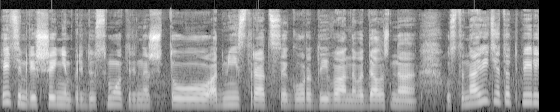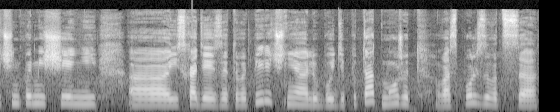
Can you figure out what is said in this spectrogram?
Этим решением предусмотрено, что администрация города Иваново должна установить этот перечень помещений. Э, исходя из этого перечня, любой депутат может воспользоваться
